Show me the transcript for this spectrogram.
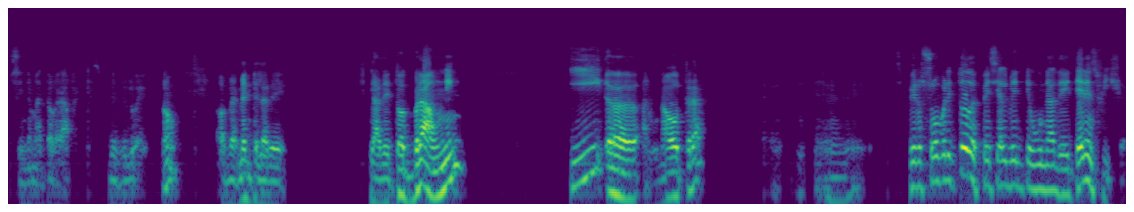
cinematográficas, desde luego, ¿no? Obviamente la de, la de Todd Browning y eh, alguna otra, eh, pero sobre todo especialmente una de Terence Fisher,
